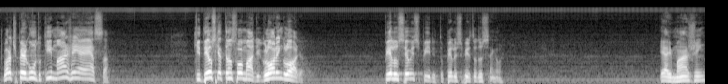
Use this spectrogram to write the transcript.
Agora eu te pergunto: que imagem é essa? Que Deus quer transformar de glória em glória pelo seu Espírito, pelo Espírito do Senhor. É a imagem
